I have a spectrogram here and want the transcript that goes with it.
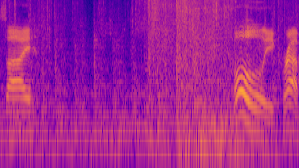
Sigh. Holy crap.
